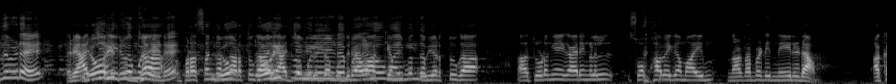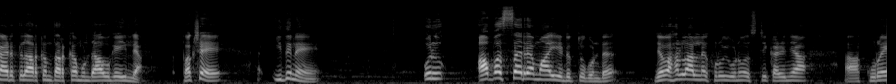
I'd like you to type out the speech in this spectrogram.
ഇതിവിടെ പ്രസംഗം നടത്തുക രാജ്യവിരുദ്ധ മുദ്രാവാക്യം ഉയർത്തുക തുടങ്ങിയ കാര്യങ്ങളിൽ സ്വാഭാവികമായും നടപടി നേരിടാം. അക്കാര്യത്തിൽ ആർക്കും തർക്കമുണ്ടാവുകയില്ല. പക്ഷേ ഇതിനെ ഒരു അവസരമായി എടുത്തുകൊണ്ട് ജവഹർലാൽ നെഹ്റു യൂണിവേഴ്സിറ്റി കഴിഞ്ഞ കുറേ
